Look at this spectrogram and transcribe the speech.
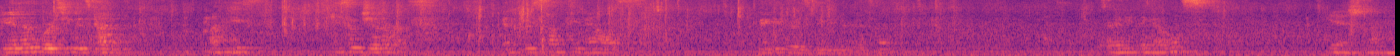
There, in other words, you just kind of, I mean, he's, he's so generous. And if there's something else, maybe there is, maybe there isn't. Is there anything else? Yes, um,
